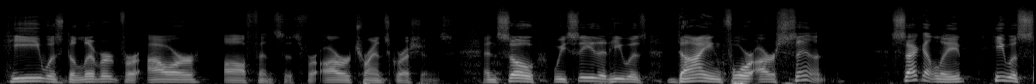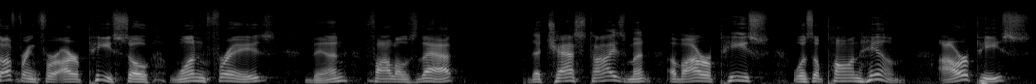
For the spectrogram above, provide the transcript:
He was delivered for our offenses, for our transgressions. And so we see that he was dying for our sin. Secondly, he was suffering for our peace. So one phrase then follows that the chastisement of our peace was upon him. Our peace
